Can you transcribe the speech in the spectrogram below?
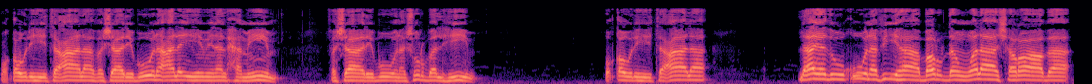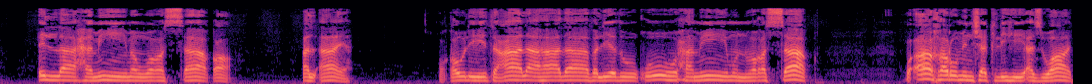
وقوله تعالى فشاربون عليه من الحميم فشاربون شرب الهيم وقوله تعالى لا يذوقون فيها بردا ولا شرابا إلا حميما وغساقا. الآية. وقوله تعالى هذا فليذوقوه حميم وغساق. وآخر من شكله أزواج.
